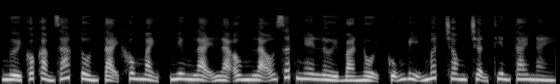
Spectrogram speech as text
người có cảm giác tồn tại không mạnh nhưng lại là ông lão rất nghe lời bà nội cũng bị mất trong trận thiên tai này.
